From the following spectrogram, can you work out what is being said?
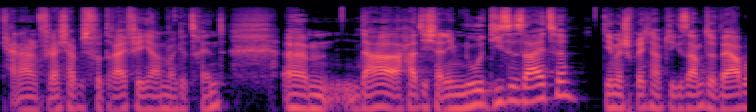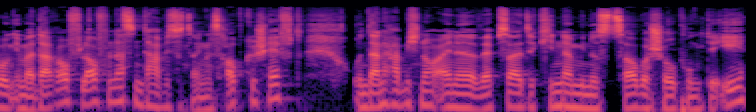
keine Ahnung, vielleicht habe ich vor drei, vier Jahren mal getrennt. Ähm, da hatte ich dann eben nur diese Seite. Dementsprechend habe ich die gesamte Werbung immer darauf laufen lassen. Da habe ich sozusagen das Hauptgeschäft. Und dann habe ich noch eine Webseite kinder-zaubershow.de.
